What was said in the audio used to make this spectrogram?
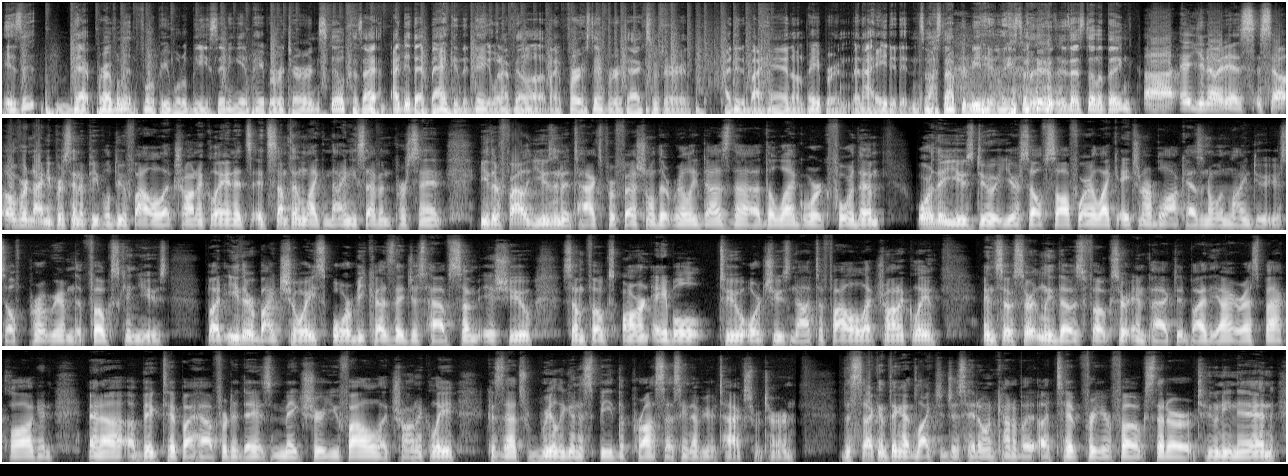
Is it that prevalent for people to be sending in paper returns still? Because I, I did that back in the day when I filled out my first ever tax return. I did it by hand on paper and, and I hated it. And so I stopped immediately. So is that still a thing? Uh, you know, it is. So over 90% of people do file electronically and it's, it's something like 97% either file using a tax professional that really does the, the legwork for them or they use do-it-yourself software like H&R Block has an online do-it-yourself program that folks can use but either by choice or because they just have some issue, some folks aren't able to or choose not to file electronically. And so certainly those folks are impacted by the IRS backlog. And, and a, a big tip I have for today is make sure you file electronically because that's really going to speed the processing of your tax return. The second thing I'd like to just hit on kind of a, a tip for your folks that are tuning in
